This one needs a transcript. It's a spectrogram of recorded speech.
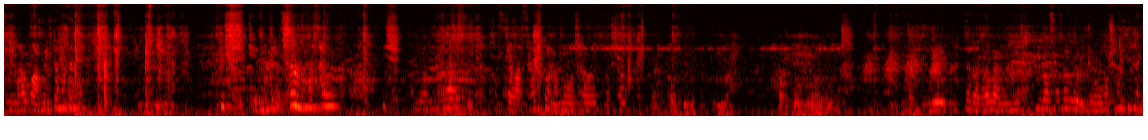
আল্লাহ আমি তো আমাদের ইস কেমন দিল শালা আমার শালা ইস আল্লাহ আজকে আমার থাকতো না মো শালা শালা আরে বাচ্চারা গেল আমি কি বাসাটা করতে আমার শান্তি নাই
